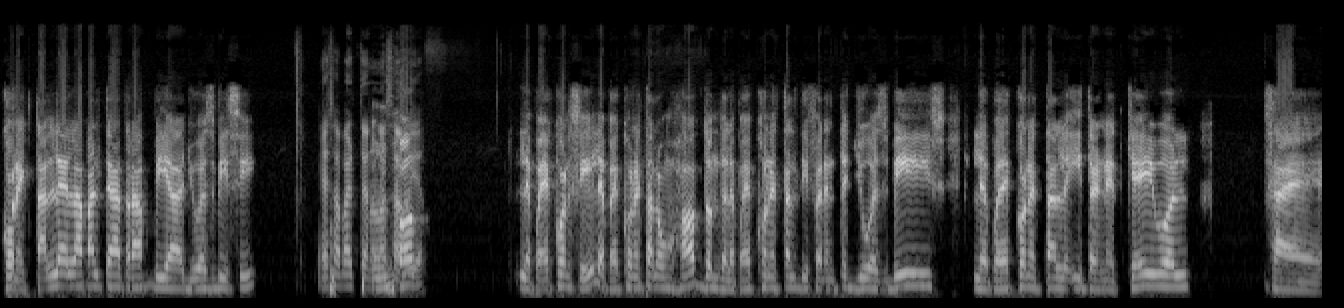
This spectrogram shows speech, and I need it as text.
conectarle en la parte de atrás vía USB-C Esa parte no la sabía. hub, le puedes sí, le puedes conectar a un hub donde le puedes conectar diferentes USBs, le puedes conectar Ethernet cable, o sea, eh,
